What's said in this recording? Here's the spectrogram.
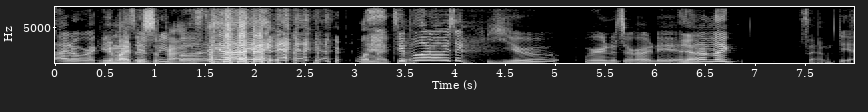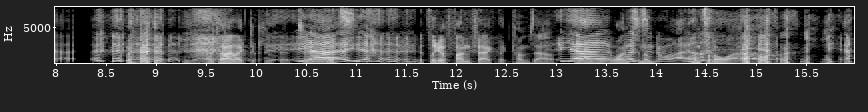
I don't recognize. You might be those people. surprised. Yeah, yeah, yeah, yeah. One night. People are always like, "You were in a sorority," and I'm like, Sam. "Yeah." That's how I like to keep it. Too. Yeah, It's, yeah, it's like a fun fact that comes out. you yeah. know, once, in a while. Once in a while. yeah.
